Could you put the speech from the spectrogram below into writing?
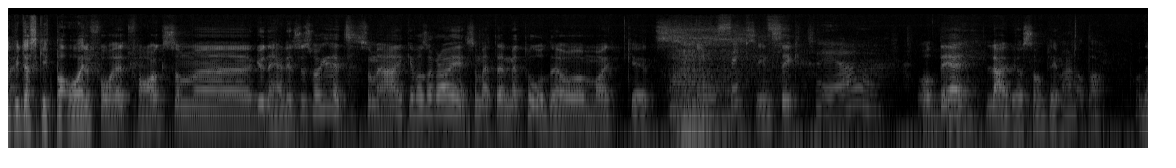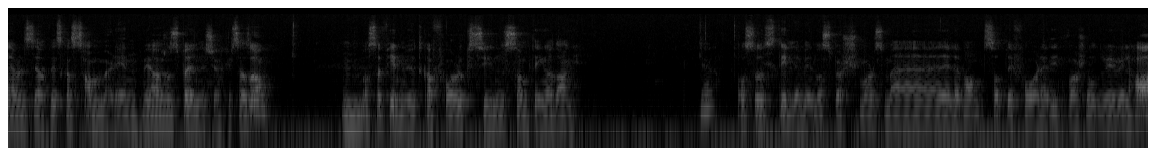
ikke begynt å skippe år. du får et fag som uh, Gunn Elin syntes var greit, som jeg ikke var så glad i, som heter metode og markedsinnsikt. Ja. Og det lærer vi oss som primærdata. Og det vil si at vi skal samle inn Vi har sånn spørreundersøkelser og sånn. Mm. Og så finner vi ut hva folk syns om ting og dang. Ja. Og så stiller vi noen spørsmål som er relevant, så at vi får den informasjonen vi vil ha.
